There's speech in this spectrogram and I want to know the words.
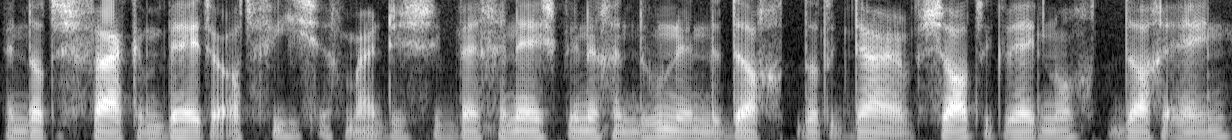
En dat is vaak een beter advies, zeg maar. Dus ik ben geneeskunde gaan doen en de dag dat ik daar zat, ik weet nog, dag één,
